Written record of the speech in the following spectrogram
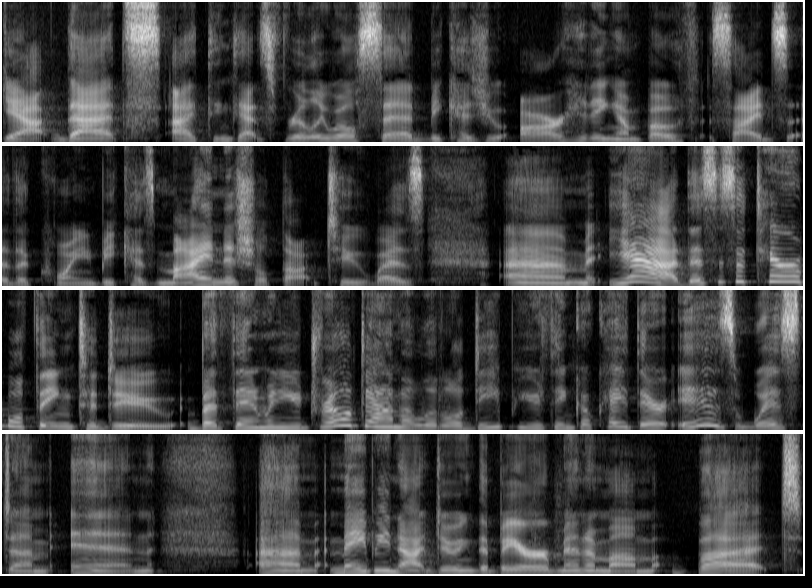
Yeah, that's, I think that's really well said because you are hitting on both sides of the coin. Because my initial thought too was, um, yeah, this is a terrible thing to do. But then when you drill down a little deeper, you think, okay, there is wisdom in um, maybe not doing the bare minimum, but,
